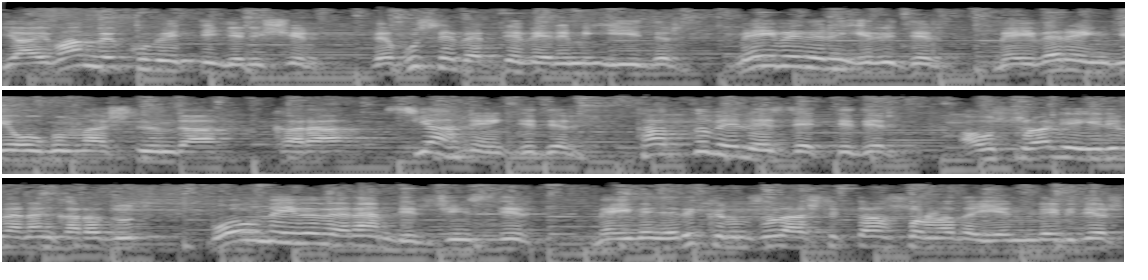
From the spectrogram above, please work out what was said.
yayvan ve kuvvetli gelişir ve bu sebeple verimi iyidir. Meyveleri iridir. Meyve rengi olgunlaştığında kara, siyah renklidir. Tatlı ve lezzetlidir. Avustralya 7 veren karadut bol meyve veren bir cinstir. Meyveleri kırmızılaştıktan sonra da yenilebilir.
